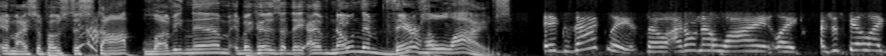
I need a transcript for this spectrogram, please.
Am I supposed to stop loving them because they? I've known them their whole lives. Exactly. So I don't know why. Like, I just feel like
